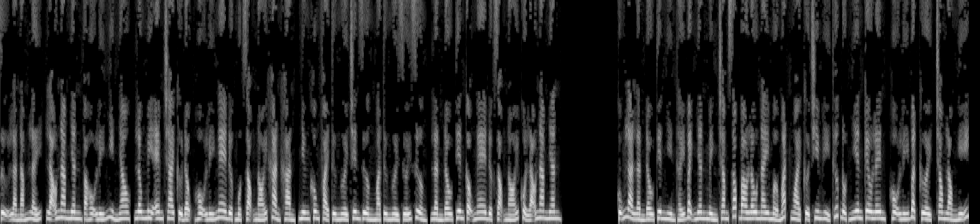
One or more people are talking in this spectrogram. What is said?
sự là nắm lấy, lão nam nhân và hộ lý nhìn nhau, lông mi em trai cử động, hộ lý nghe được một giọng nói khàn khàn, nhưng không phải từ người trên giường mà từ người dưới giường, lần đầu tiên cậu nghe được giọng nói của lão nam nhân. Cũng là lần đầu tiên nhìn thấy bệnh nhân mình chăm sóc bao lâu nay mở mắt ngoài cửa chim hỉ thước đột nhiên kêu lên, hộ lý bật cười, trong lòng nghĩ,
